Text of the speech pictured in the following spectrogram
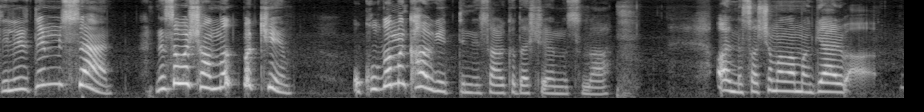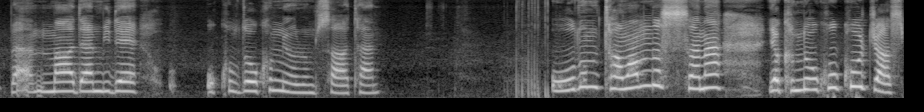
delirdin mi sen? Ne savaşı anlat bakayım. Okulda mı kavga ettiniz arkadaşlarınızla? Anne saçmalama gel. Ben madem bir de okulda okumuyorum zaten. Oğlum tamam da sana yakında okul kuracağız.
